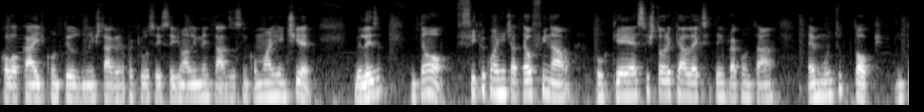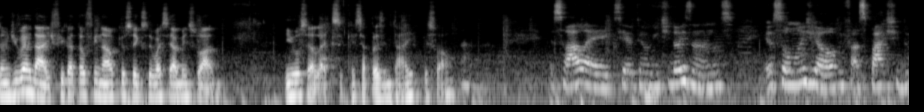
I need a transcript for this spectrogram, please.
colocar aí de conteúdo no Instagram para que vocês sejam alimentados assim como a gente é. Beleza? Então, ó, fica com a gente até o final, porque essa história que a Alex tem para contar é muito top. Então, de verdade, fica até o final que eu sei que você vai ser abençoado. E você, Alex, quer se apresentar aí, pessoal? Ah, eu sou a Alex, eu tenho 22 anos. Eu sou uma jovem, faço parte do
